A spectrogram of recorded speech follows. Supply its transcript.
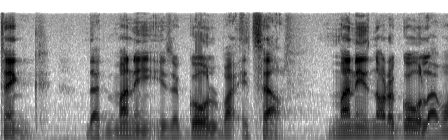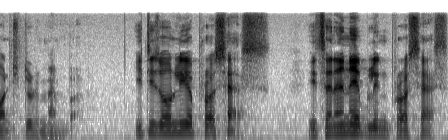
think that money is a goal by itself. Money is not a goal, I want you to remember. It is only a process. It's an enabling process.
